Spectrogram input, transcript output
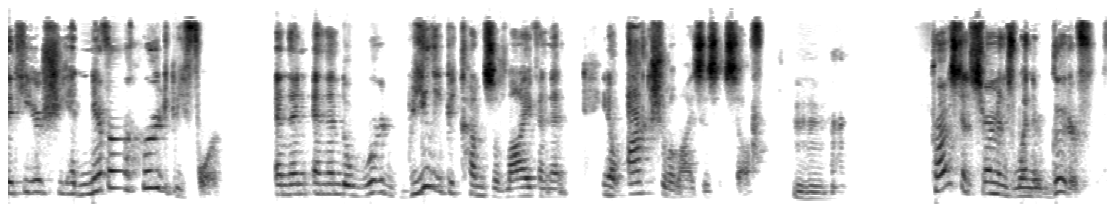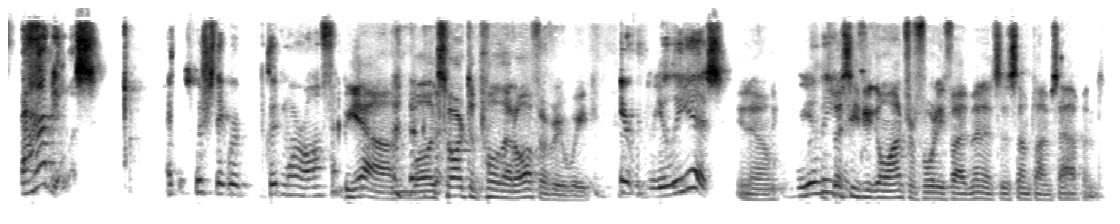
that he or she had never heard before. And then and then the word really becomes alive and then you know actualizes itself. Mm-hmm. Protestant sermons, when they're good, are fabulous. I just wish they were good more often. Yeah, well, it's hard to pull that off every week. It really is. You know, it really, especially is. if you go on for forty-five minutes, as sometimes happens.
